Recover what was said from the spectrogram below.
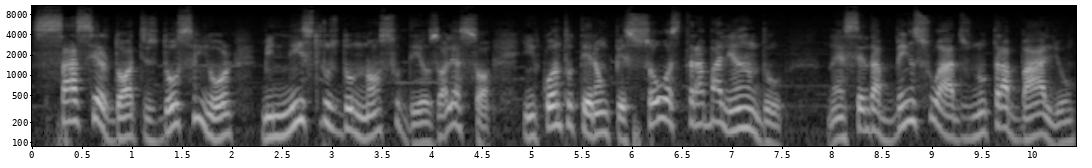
sacerdotes do Senhor, ministros do nosso Deus. Olha só, enquanto terão pessoas trabalhando, né, sendo abençoados no trabalho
